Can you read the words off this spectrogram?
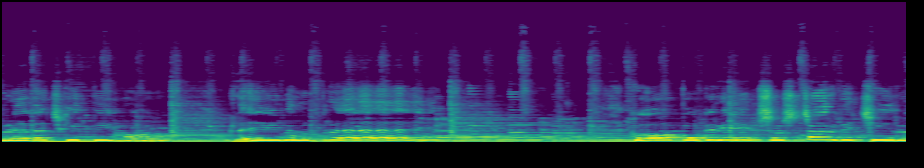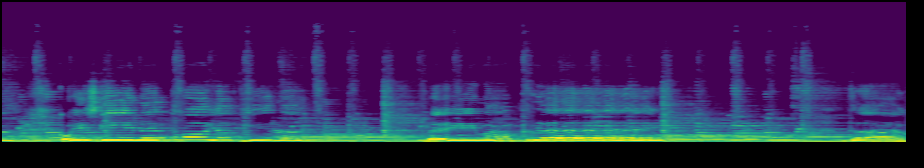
Preveč hitimo, glej naprej. Ko pogrešaš čar večera, ko izgine tvoja vira, glej naprej. Da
